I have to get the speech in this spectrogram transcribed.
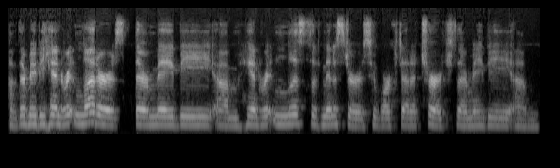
Um, there may be handwritten letters. There may be um, handwritten lists of ministers who worked at a church. There may be um,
